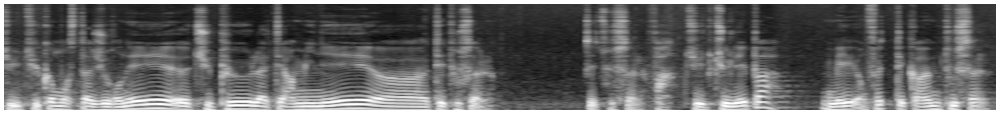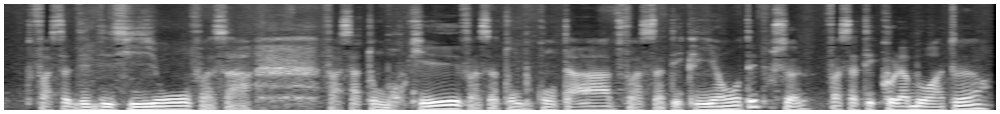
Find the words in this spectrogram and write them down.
tu, tu, commences ta journée, tu peux la terminer, tu es tout seul. Es tout seul. Enfin, tu ne l'es pas, mais en fait, tu es quand même tout seul face à des décisions, face à, face à ton banquier, face à ton comptable, face à tes clients, tu es tout seul, face à tes collaborateurs.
